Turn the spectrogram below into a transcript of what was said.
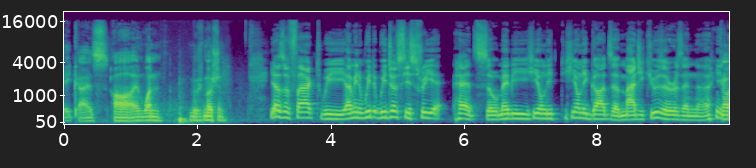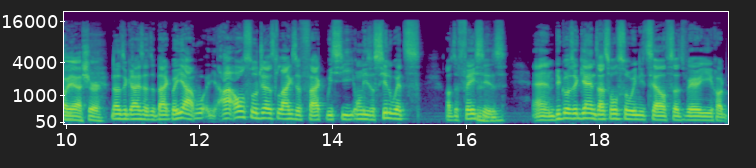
eight guys, uh, in one move motion. Yeah, the fact we, I mean, we we just see three heads, so maybe he only he only got the magic users and uh, you know, Oh yeah, sure. not the guys at the back. But yeah, I also just like the fact we see only the silhouettes of the faces. And because again, that's also in itself, that's very hard,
